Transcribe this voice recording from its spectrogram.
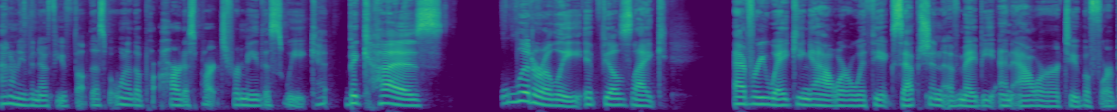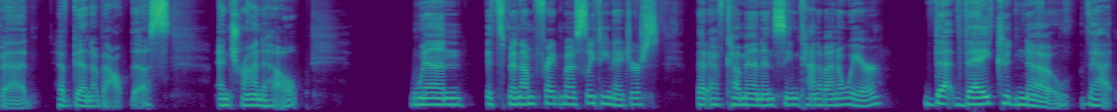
I don't even know if you felt this, but one of the par- hardest parts for me this week, because literally it feels like every waking hour, with the exception of maybe an hour or two before bed, have been about this and trying to help. When it's been, I'm afraid, mostly teenagers that have come in and seem kind of unaware that they could know that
